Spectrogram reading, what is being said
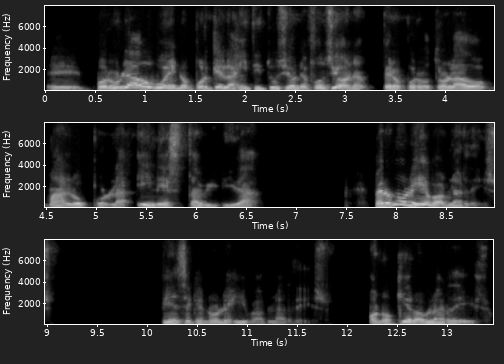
eh, por un lado bueno, porque las instituciones funcionan, pero por otro lado malo, por la inestabilidad. Pero no les iba a hablar de eso. Piense que no les iba a hablar de eso. O no quiero hablar de eso.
